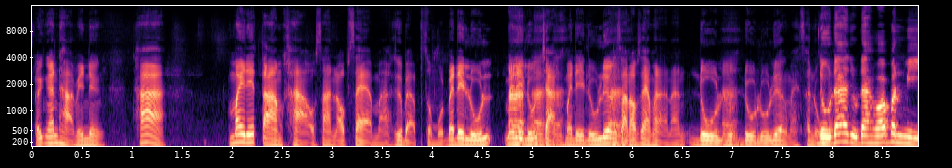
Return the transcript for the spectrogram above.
เอ้ยงั้นถามนิดนึงถ้าไม่ได้ตามข่าว Son of Sam มาคือแบบสมมติไม่ได้รู้ไม่ได้รู้จักอ่าไม่ได้รู้เรื่องอ่า Son of Sam ขนาดนั้น ดูอ่าดูรู้เรื่องไหมสนุกดูหมได้ดูได้เพราะว่ามันมี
